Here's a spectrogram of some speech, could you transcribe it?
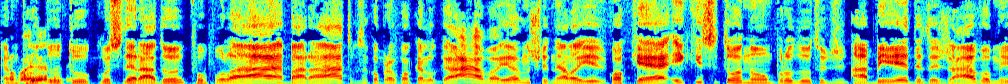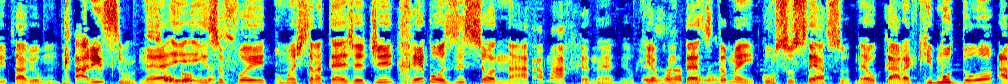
era um Havaianas, produto considerado popular, barato, que você comprava em qualquer lugar, Havaianas, chinelo aí qualquer, e que se tornou um produto de AB, desejável, sabe, um Caríssimo. né? Sem E dúvida. isso foi uma estratégia de reposicionar a marca, né? O que Exatamente. acontece também com sucesso, né? O cara que mudou a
